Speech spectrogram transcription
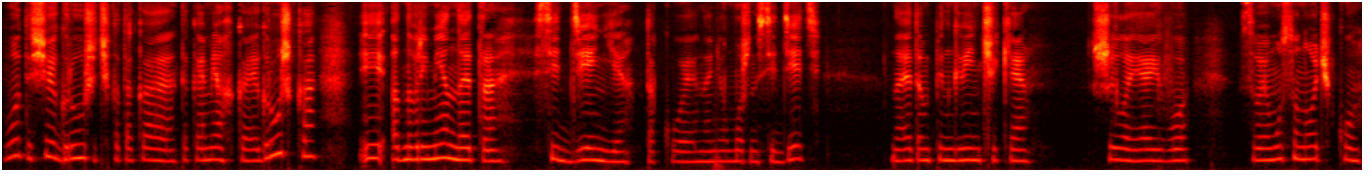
Вот еще игрушечка такая, такая мягкая игрушка. И одновременно это сиденье такое. На нем можно сидеть, на этом пингвинчике. Шила я его своему сыночку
